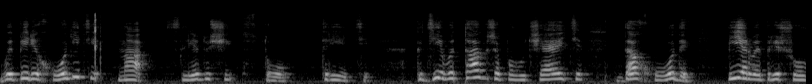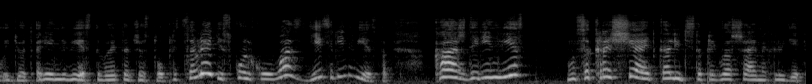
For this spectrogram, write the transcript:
Вы переходите на следующий стол, третий где вы также получаете доходы. Первый пришел, идет реинвест в этот же стол. Представляете, сколько у вас здесь реинвестов? Каждый реинвест, он сокращает количество приглашаемых людей.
